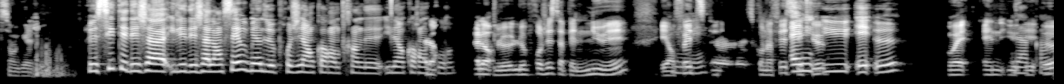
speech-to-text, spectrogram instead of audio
s'engager. Le site est déjà, il est déjà lancé ou bien le projet est encore en train de, il est encore en cours? Alors le, projet s'appelle Nué et en fait, euh, ce qu'on a fait, c'est que N U et E? Ouais, N U E.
